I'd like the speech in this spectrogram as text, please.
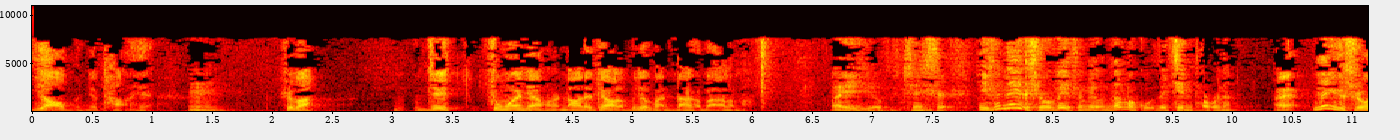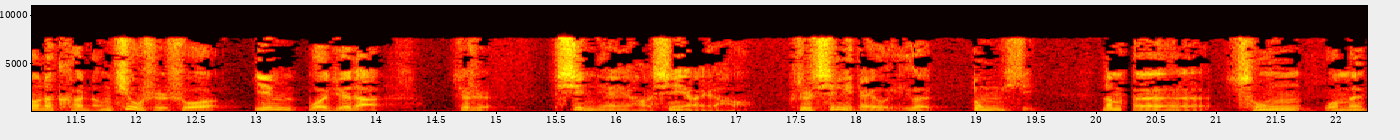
要不你就躺下，嗯，是吧？这中国人讲话，脑袋掉了不就碗大个疤了吗？哎呦，真是，你说那个时候为什么有那么股子劲头呢？哎，那个时候呢，可能就是说，因我觉得啊，就是信念也好，信仰也好，就是心里得有一个东西。那么，呃，从我们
